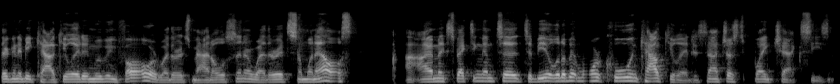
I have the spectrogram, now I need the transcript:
they're going to be calculated moving forward. Whether it's Matt Olson or whether it's someone else, I'm expecting them to to be a little bit more cool and calculated. It's not just blank check season.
